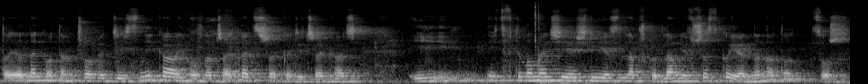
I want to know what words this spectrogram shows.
to jednak potem człowiek gdzieś znika i można czekać, czekać i czekać. I, I w tym momencie, jeśli jest na przykład dla mnie wszystko jedno, no to cóż,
